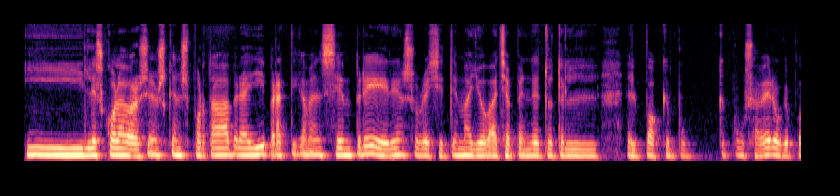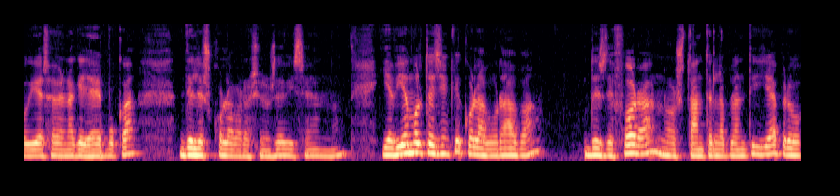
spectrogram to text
I les col·laboracions que ens portava per allí pràcticament sempre eren sobre aquest tema. Jo vaig aprendre tot el, el poc que puc que puc saber o que podia saber en aquella època de les col·laboracions de Vicent. No? Hi havia molta gent que col·laborava des de fora, no tant en la plantilla, però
